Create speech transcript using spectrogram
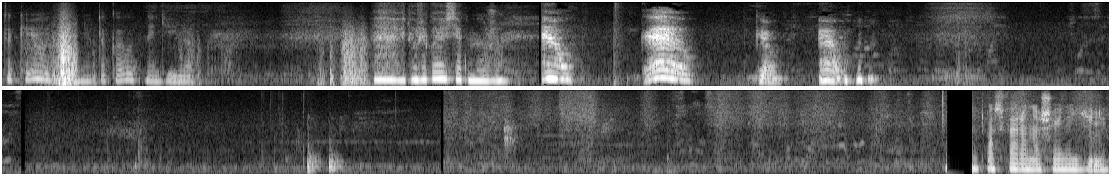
Таке от дня, така от неділя. Відволікаюсь як можу. Ев. Кев. Кев. Ев. Атмосфера нашої неділі.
